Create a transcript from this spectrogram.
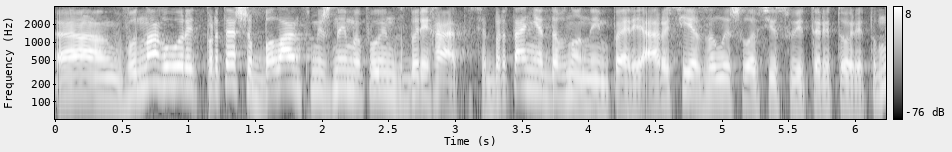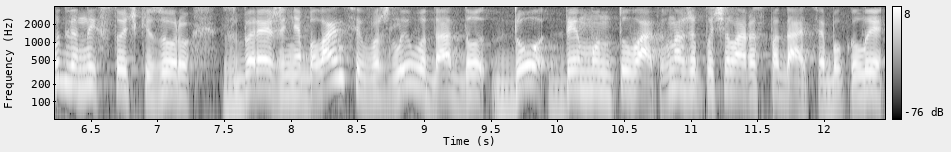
е, вона говорить про те, що баланс між ними повинен зберігатися. Британія давно не імперія, а Росія залишила всі свої території. Тому для них з точки зору збереження балансів важливо да, до, додемонтувати. Вона вже почала розпадатися. Бо коли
